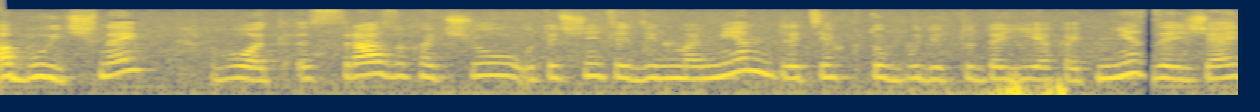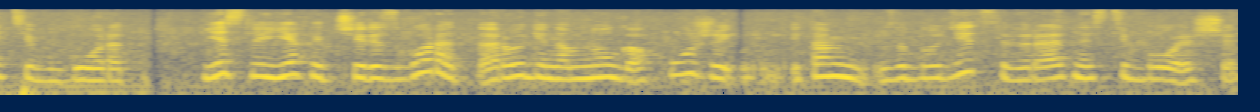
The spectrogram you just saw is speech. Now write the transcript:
обычной. Вот, сразу хочу уточнить один момент для тех, кто будет туда ехать. Не заезжайте в город. Если ехать через город, дороги намного хуже, и там заблудиться вероятности больше.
